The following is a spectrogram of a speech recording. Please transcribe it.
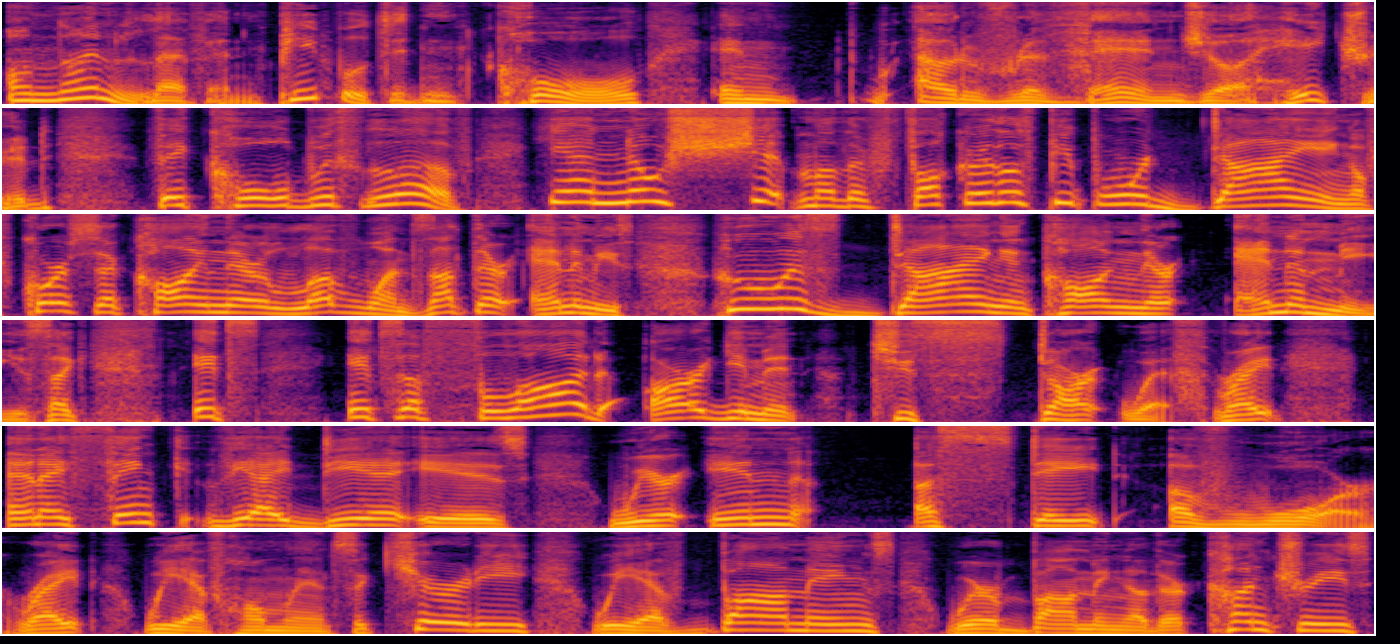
on 9 11, people didn't call and out of revenge or hatred, they called with love. Yeah, no shit, motherfucker. Those people were dying. Of course, they're calling their loved ones, not their enemies. Who is dying and calling their enemies? Like, it's it's a flawed argument to start with, right? And I think the idea is we're in a state of war, right? We have homeland security, we have bombings, we're bombing other countries,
